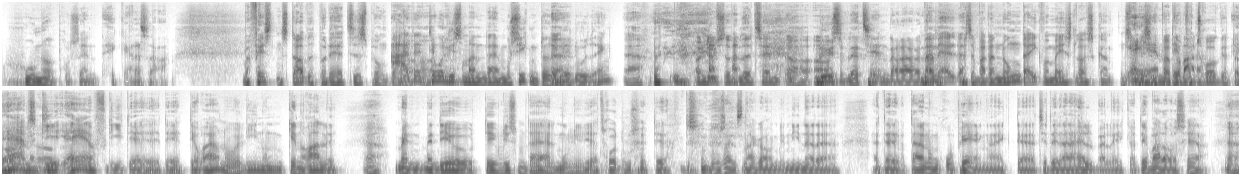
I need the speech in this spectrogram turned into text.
100 procent, ikke? Altså, var festen stoppet på det her tidspunkt? ej, og- det, det var ligesom, at da musikken døde Ja. lidt ud, ikke? Ja, og lyset blev tændt. Og, og Lyset blev tændt, og... Hvad med alt? Altså, var der nogen, der ikke var med i slåskampen, som Ja, ligesom men det var der. fortrukket? Ja, og, men altså, de, ja, ja, fordi det, det, det var jo noget, lige nogle generelle. Ja. Men, men det, er jo, det er jo ligesom, der er alt muligt. Jeg tror, du, det, som du selv snakker om det, Nina, der, at der, der er nogle grupperinger ikke, der, til det der halvbal, ikke? og det var der også her. Ja.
